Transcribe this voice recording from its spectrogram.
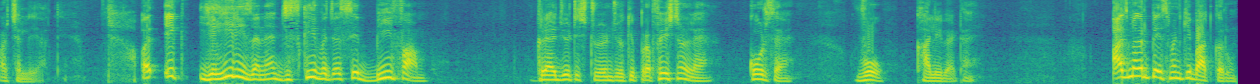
और चले जाते हैं। और एक यही रीज़न है, जिसकी वजह से बी फार्म ग्रेजुएट स्टूडेंट जो कि प्रोफेशनल है कोर्स है, वो खाली बैठा है। आज मैं अगर प्लेसमेंट की बात करूँ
